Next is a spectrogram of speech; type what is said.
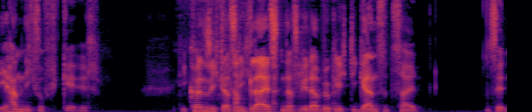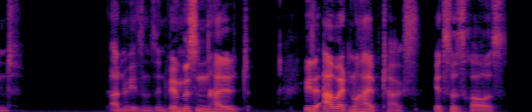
die haben nicht so viel Geld. Die können sich das nicht leisten, dass wir da wirklich die ganze Zeit sind, anwesend sind. Wir müssen halt, wir arbeiten nur halbtags. Jetzt ist raus.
